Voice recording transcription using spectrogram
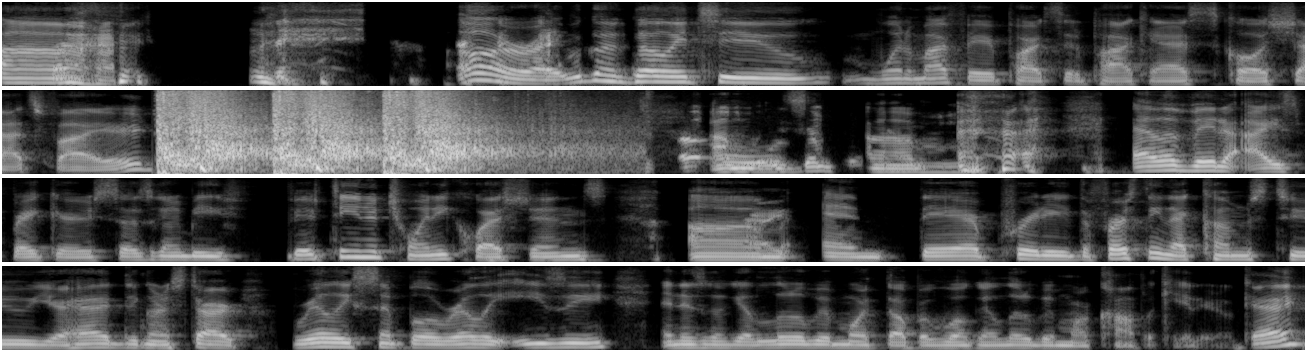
Um, uh-huh. all right, we're going to go into one of my favorite parts of the podcast. It's called Shots Fired. Um, um, elevator icebreakers. So it's going to be 15 or 20 questions. Um, right. And they're pretty, the first thing that comes to your head, they're going to start really simple, really easy, and it's going to get a little bit more thought provoking, a little bit more complicated. Okay.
